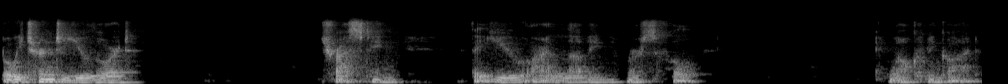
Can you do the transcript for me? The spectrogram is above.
But we turn to you, Lord, trusting that you are loving, merciful, and welcoming God.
